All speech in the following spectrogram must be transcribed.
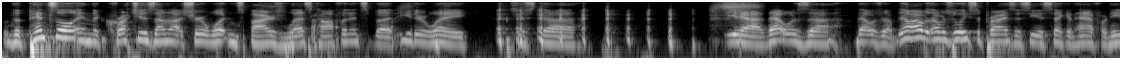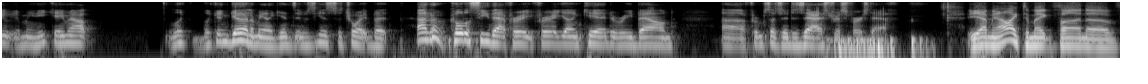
the pencil and the crutches i'm not sure what inspires less confidence but either way just uh yeah that was uh that was rough no I was, I was really surprised to see his second half when he i mean he came out look, looking good i mean against it was against detroit but i don't know cool to see that for a, for a young kid to rebound uh from such a disastrous first half Yeah, I mean, I like to make fun of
